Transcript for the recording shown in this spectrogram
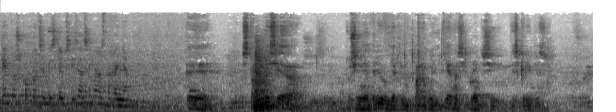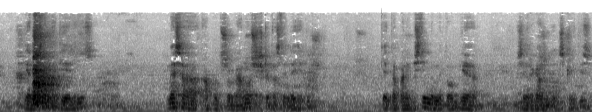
και το σκόπο της επισκεψή σας σήμερα στα Χανιά. Ε, στα πλαίσια του συνεδρίου για την παραγωγική ανασυγκρότηση της Κρήτης, οι ανεξάρτητοι Έλληνες, μέσα από τις οργανώσεις και τα στελέχη τους και τα πανεπιστήμια με τα οποία συνεργάζονται της Κρήτης,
